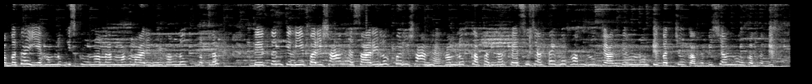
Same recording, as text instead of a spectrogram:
अब बताइए हम लोग इस कोरोना महामारी में हम लोग मतलब वेतन के लिए परेशान है सारे लोग परेशान है। हम लोग का परिवार कैसे चलता है वो हम लोग जानते हैं हम लोगों के बच्चों का भविष्य हम लोगों का भविष्य।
